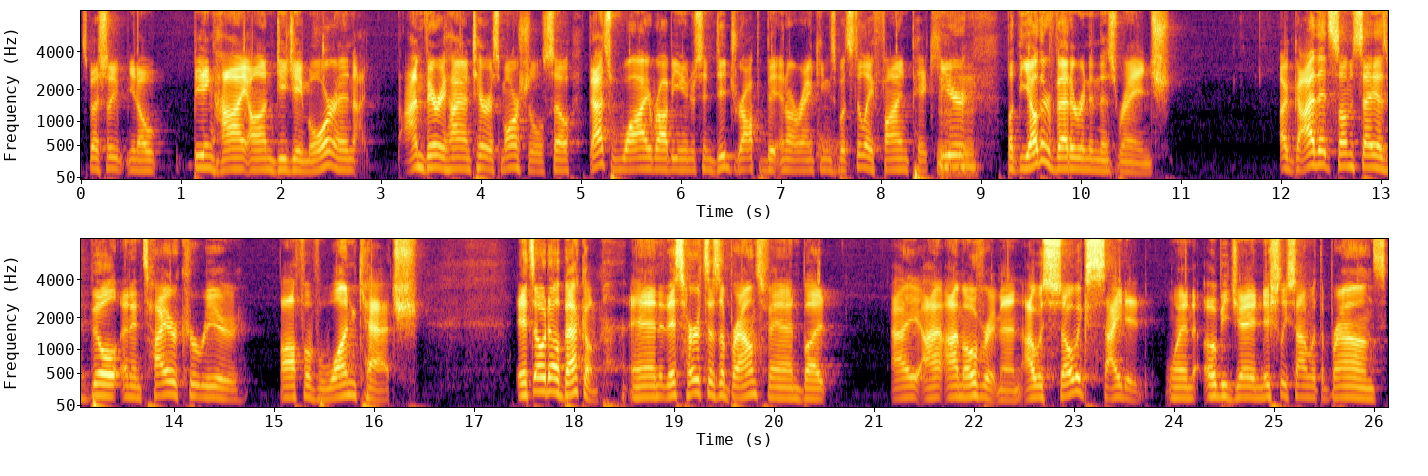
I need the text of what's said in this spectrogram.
especially, you know, being high on DJ Moore. And I'm very high on Terrace Marshall. So that's why Robbie Anderson did drop a bit in our rankings, but still a fine pick here. Mm-hmm. But the other veteran in this range, a guy that some say has built an entire career off of one catch. It's Odell Beckham, and this hurts as a Browns fan, but I, I I'm over it, man. I was so excited when OBJ initially signed with the Browns,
